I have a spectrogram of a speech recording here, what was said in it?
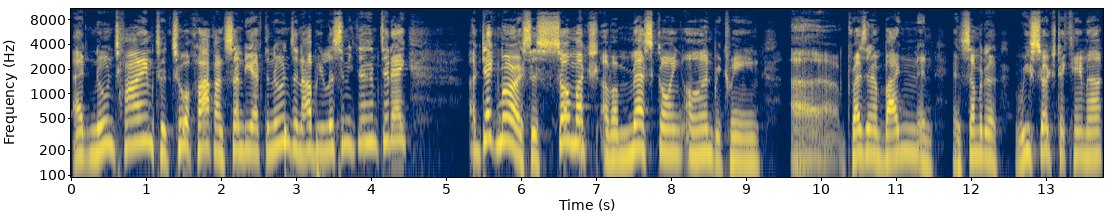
at noontime to 2 o'clock on Sunday afternoons, and I'll be listening to him today. Uh, Dick Morris, there's so much of a mess going on between uh, President Biden and, and some of the research that came out.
